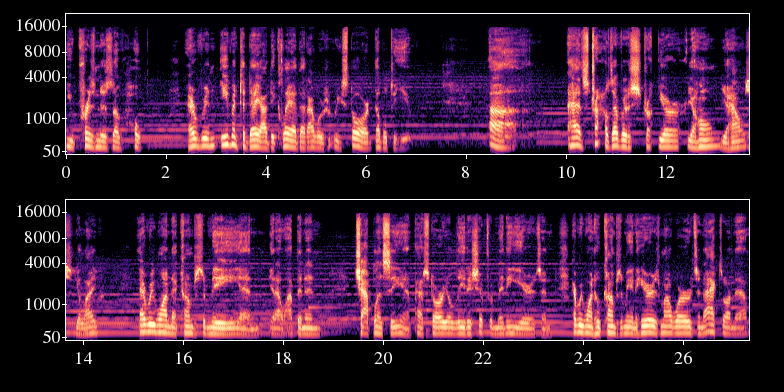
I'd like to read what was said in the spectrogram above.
you prisoners of hope. Every, even today, I declare that I will restore double to you. Uh, has trials ever struck your your home, your house, your life? Everyone that comes to me, and you know, I've been in chaplaincy and pastoral leadership for many years, and everyone who comes to me and hears my words and acts on them,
